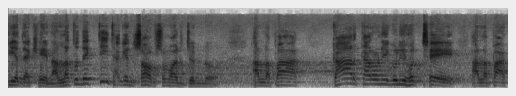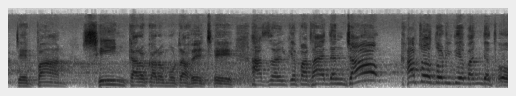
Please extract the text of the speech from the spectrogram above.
দিয়ে দেখেন, আল্লাহ তো দেখতেই থাকেন সব সময়ের জন্য, আল্লাহ পাক কার কারণে এগুলি হচ্ছে, আল্লাহ পাক টের পান, শিং কারও কারও মোটা হয়েছে, আজরাইলকে পাঠায় দেন, যাও। খাটো দড়ি দিয়ে বান্ধে থো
